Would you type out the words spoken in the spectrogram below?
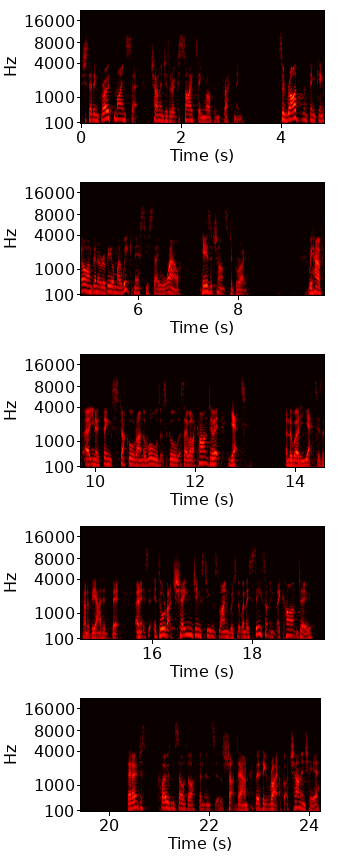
She said, in growth mindset, challenges are exciting rather than threatening. So rather than thinking, oh, I'm going to reveal my weakness, you say, wow, here's a chance to grow. We have uh, you know, things stuck all around the walls at school that say, well, I can't do it yet. And the word yet is the kind of the added bit. And it's, it's all about changing students' language that when they see something they can't do, they don't just close themselves off and, and shut down, but they think, right, I've got a challenge here,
